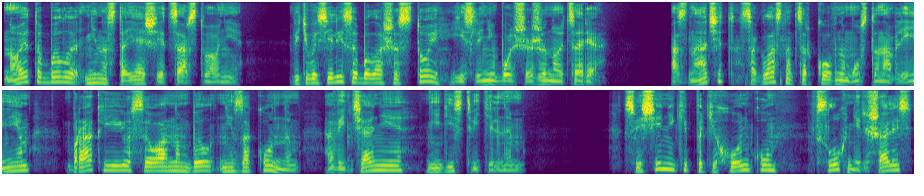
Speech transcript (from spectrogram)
Но это было не настоящее царствование – ведь Василиса была шестой, если не больше, женой царя. А значит, согласно церковным установлениям, брак ее с Иоанном был незаконным, а венчание – недействительным. Священники потихоньку, вслух не решались,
